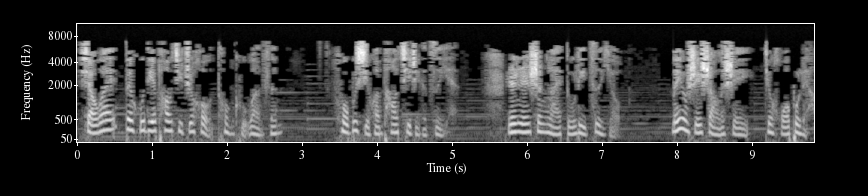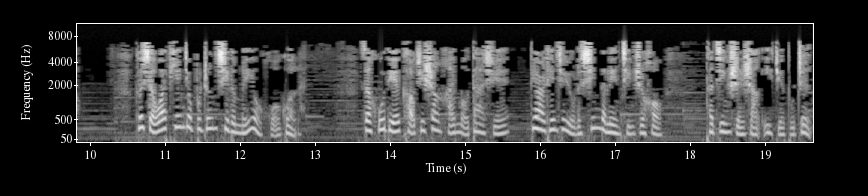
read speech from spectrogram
小歪被蝴蝶抛弃之后痛苦万分。我不喜欢“抛弃”这个字眼。人人生来独立自由，没有谁少了谁就活不了。可小歪偏就不争气的没有活过来。在蝴蝶考去上海某大学，第二天就有了新的恋情之后，他精神上一蹶不振，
